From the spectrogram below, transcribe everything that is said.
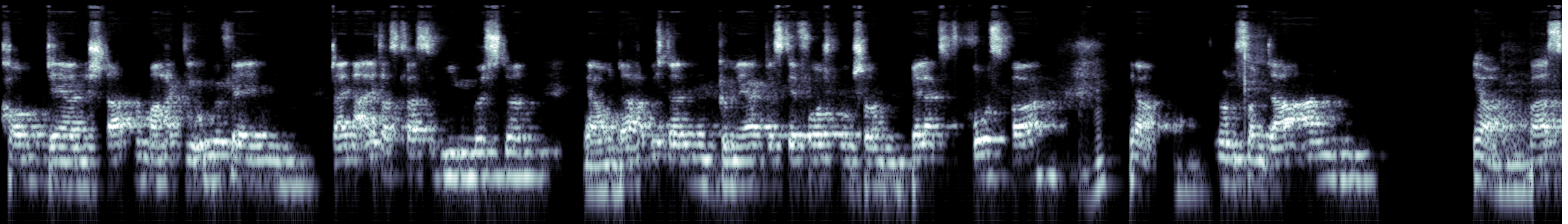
kommt, der eine Startnummer hat, die ungefähr in deiner Altersklasse liegen müsste. Ja, und da habe ich dann gemerkt, dass der Vorsprung schon relativ groß war. Mhm. Ja, und von da an ja, war es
